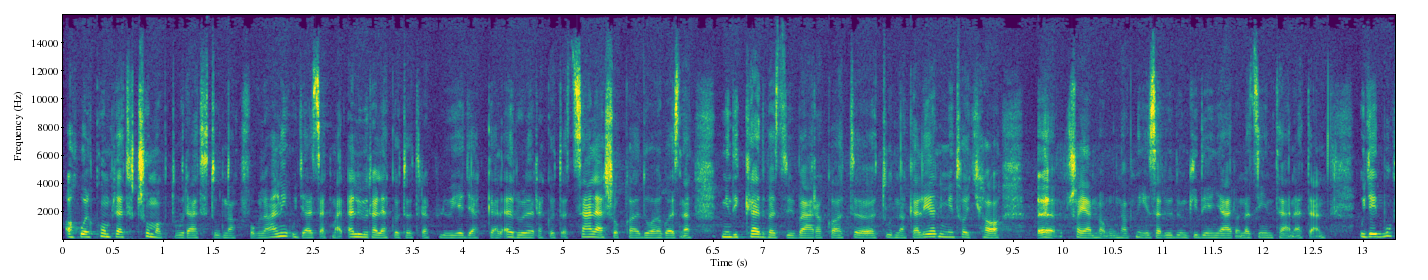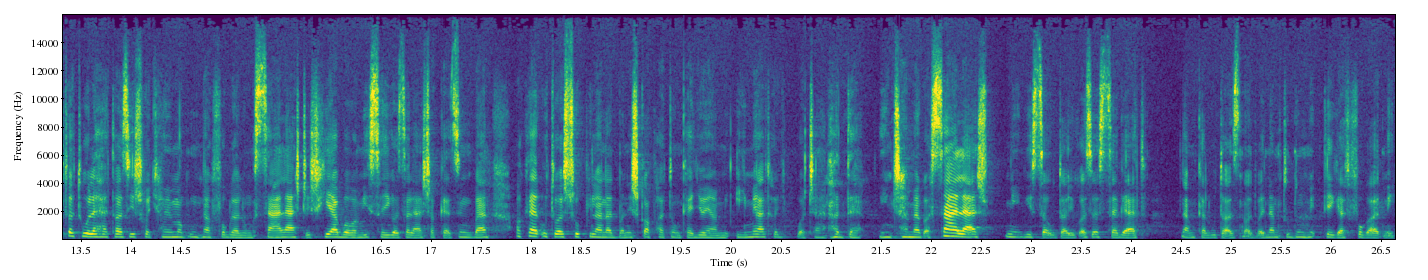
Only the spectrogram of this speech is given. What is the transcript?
ahol komplet csomagtúrát tudnak foglalni, ugye ezek már előre lekötött repülőjegyekkel, előre lekötött szállásokkal dolgoznak, mindig kedvező árakat tudnak elérni, mint hogyha saját magunknak nézelődünk idén-nyáron az interneten. Ugye egy buktató lehet az is, hogyha mi magunknak foglalunk szállást, és hiába van visszaigazolás a kezünkben, akár utolsó pillanatban is kaphatunk egy olyan e-mailt, hogy bocsánat, de nincsen meg a szállás, szállás, mi visszautaljuk az összeget, nem kell utaznod, vagy nem tudunk téged fogadni.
